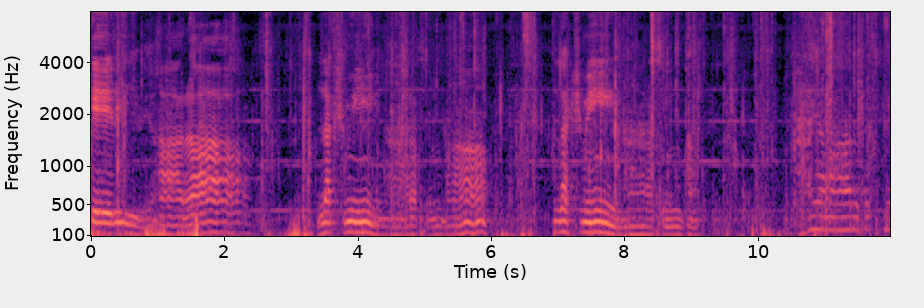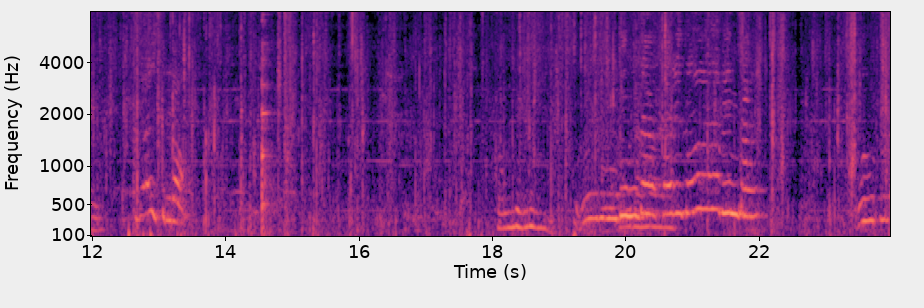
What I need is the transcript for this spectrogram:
కేలి విహారా. లక్ష్మీ నారసింహ లక్ష్మీ నారసింహ జయమారుతస్మి. జై శ్రీరామ్. గోవింద హరి గోవింద గోకుల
